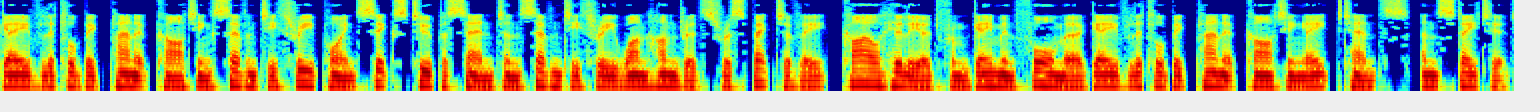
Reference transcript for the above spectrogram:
gave Little Big Planet karting 73.62% and 73 100ths respectively. Kyle Hilliard from Game Informer gave Little Big Planet karting 8 tenths, and stated,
